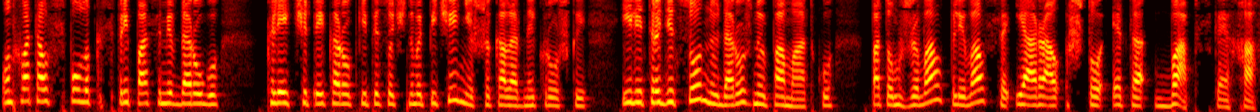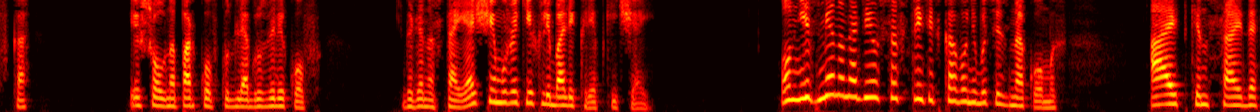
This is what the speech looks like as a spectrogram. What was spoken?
он хватал с полок с припасами в дорогу клетчатые коробки песочного печенья с шоколадной крошкой или традиционную дорожную помадку, потом жевал, плевался и орал, что это бабская хавка, и шел на парковку для грузовиков, где настоящие мужики хлебали крепкий чай. Он неизменно надеялся встретить кого-нибудь из знакомых, Айткинсайда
